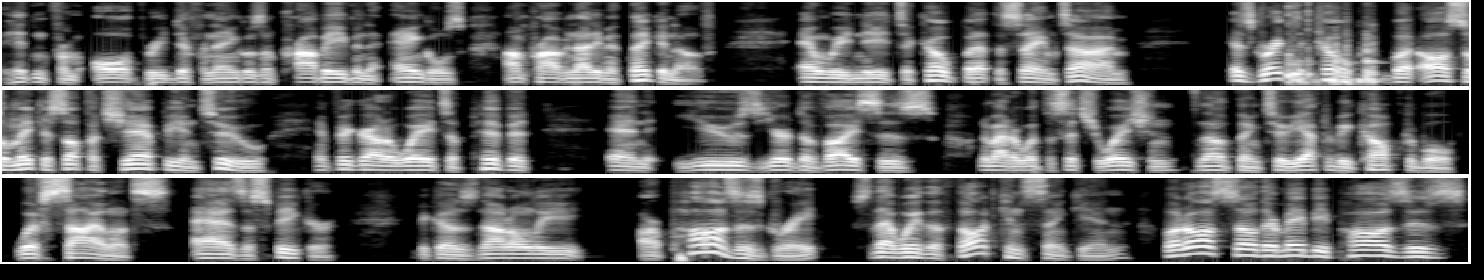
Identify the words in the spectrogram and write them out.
hidden from all three different angles and probably even the angles i'm probably not even thinking of and we need to cope but at the same time it's great to cope, but also make yourself a champion too and figure out a way to pivot and use your devices no matter what the situation. Another thing too, you have to be comfortable with silence as a speaker because not only are pauses great, so that way the thought can sink in, but also there may be pauses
